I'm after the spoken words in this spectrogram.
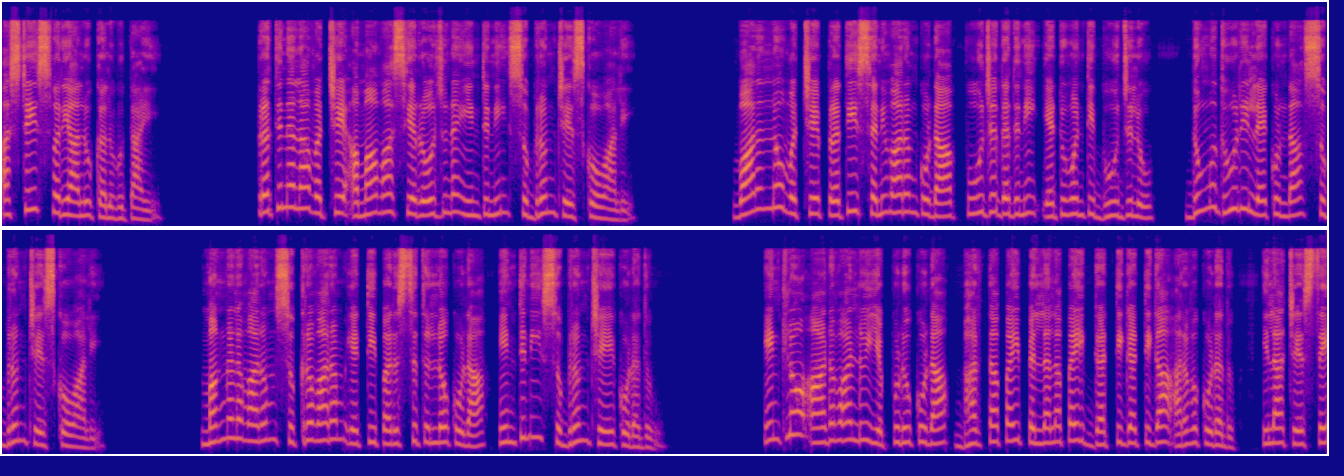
అష్టైశ్వర్యాలు కలుగుతాయి. ప్రతినెలా వచ్చే అమావాస్య రోజున ఇంటిని శుభ్రం చేసుకోవాలి. వారంలో వచ్చే ప్రతి శనివారం కూడా పూజ గదిని ఎటువంటి బూజులు దుమ్ముధూళి లేకుండా శుభ్రం చేసుకోవాలి. మంగళవారం శుక్రవారం ఎట్టి పరిస్థితుల్లో కూడా ఇంటిని శుభ్రం చేయకూడదు. ఇంట్లో ఆడవాళ్ళు ఎప్పుడూ కూడా భర్తపై పిల్లలపై గట్టిగట్టిగా అరవకూడదు. ఇలా చేస్తే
